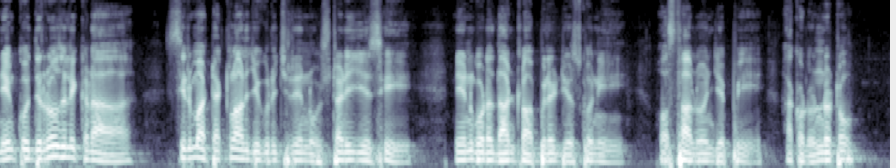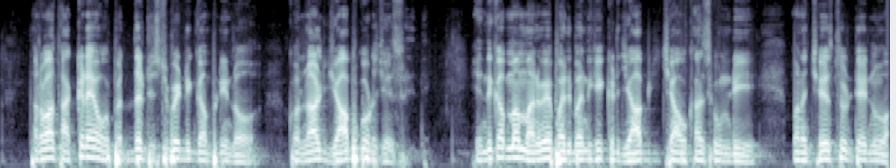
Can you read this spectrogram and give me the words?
నేను కొద్ది రోజులు ఇక్కడ సినిమా టెక్నాలజీ గురించి నేను స్టడీ చేసి నేను కూడా దాంట్లో అప్గ్రేడ్ చేసుకొని వస్తాను అని చెప్పి అక్కడ ఉండటం. తర్వాత అక్కడే ఒక పెద్ద డిస్ట్రిబ్యూటింగ్ కంపెనీలో కొన్నాళ్ళు జాబ్ కూడా చేసేది. ఎందుకమ్మా మనమే పది మందికి ఇక్కడ జాబ్ ఇచ్చే అవకాశం ఉండి మనం చేస్తుంటే నువ్వు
